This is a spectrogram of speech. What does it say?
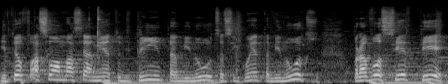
Então eu faço um amaciamento de 30 minutos a 50 minutos para você ter,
